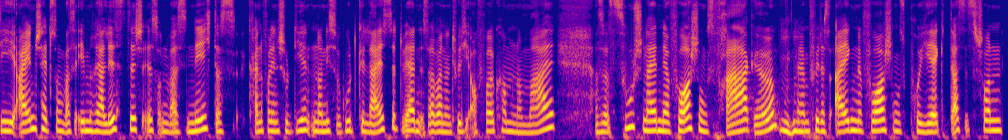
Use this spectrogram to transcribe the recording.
die Einschätzung, was eben realistisch ist und was nicht, das kann von den Studierenden noch nicht so gut geleistet werden, ist aber natürlich auch vollkommen normal. Also das Zuschneiden der Forschungsfrage mhm. ähm, für das eigene Forschungsprojekt, das ist schon,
